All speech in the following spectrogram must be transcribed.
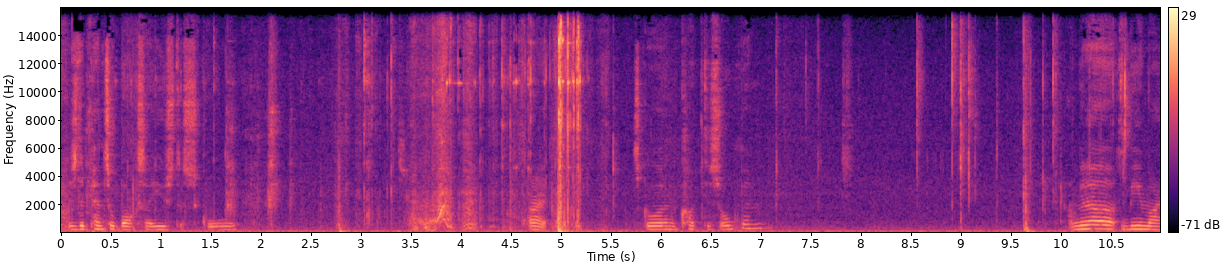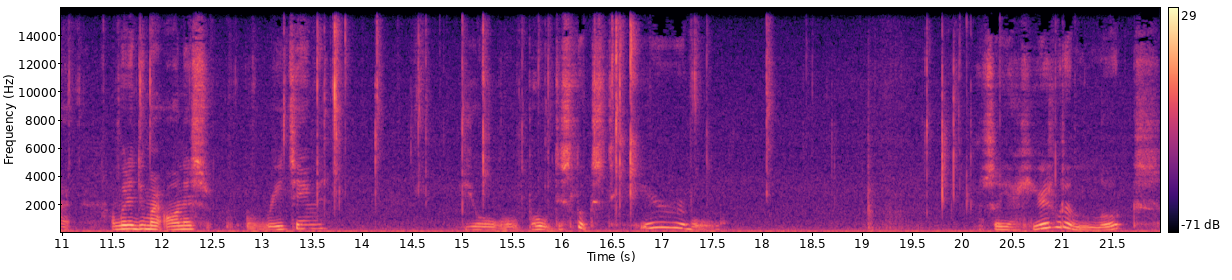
This is the pencil box I used to school. Alright, let's go ahead and cut this open. I'm gonna be my, I'm gonna do my honest rating. Yo, bro, this looks terrible. So yeah, here's what it looks.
